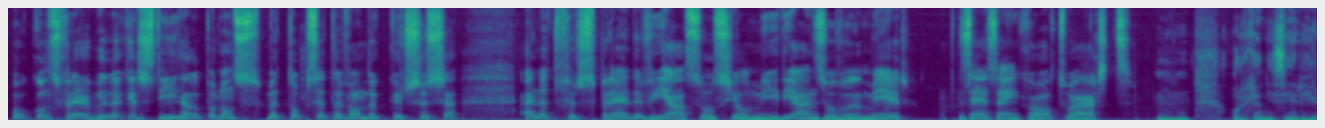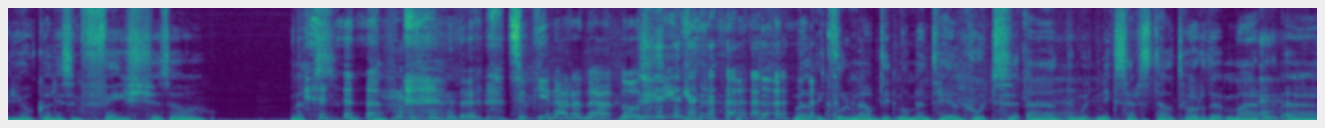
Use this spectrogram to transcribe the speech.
ook ons vrijwilligers, die helpen ons met het opzetten van de cursussen en het verspreiden via social media en zoveel meer. Zij zijn goud waard. Mhm. Organiseren jullie ook wel eens een feestje zo? Met, Zoek je naar een uitnodiging? Wel, ik voel me op dit moment heel goed. Uh, er moet niks hersteld worden, maar uh,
